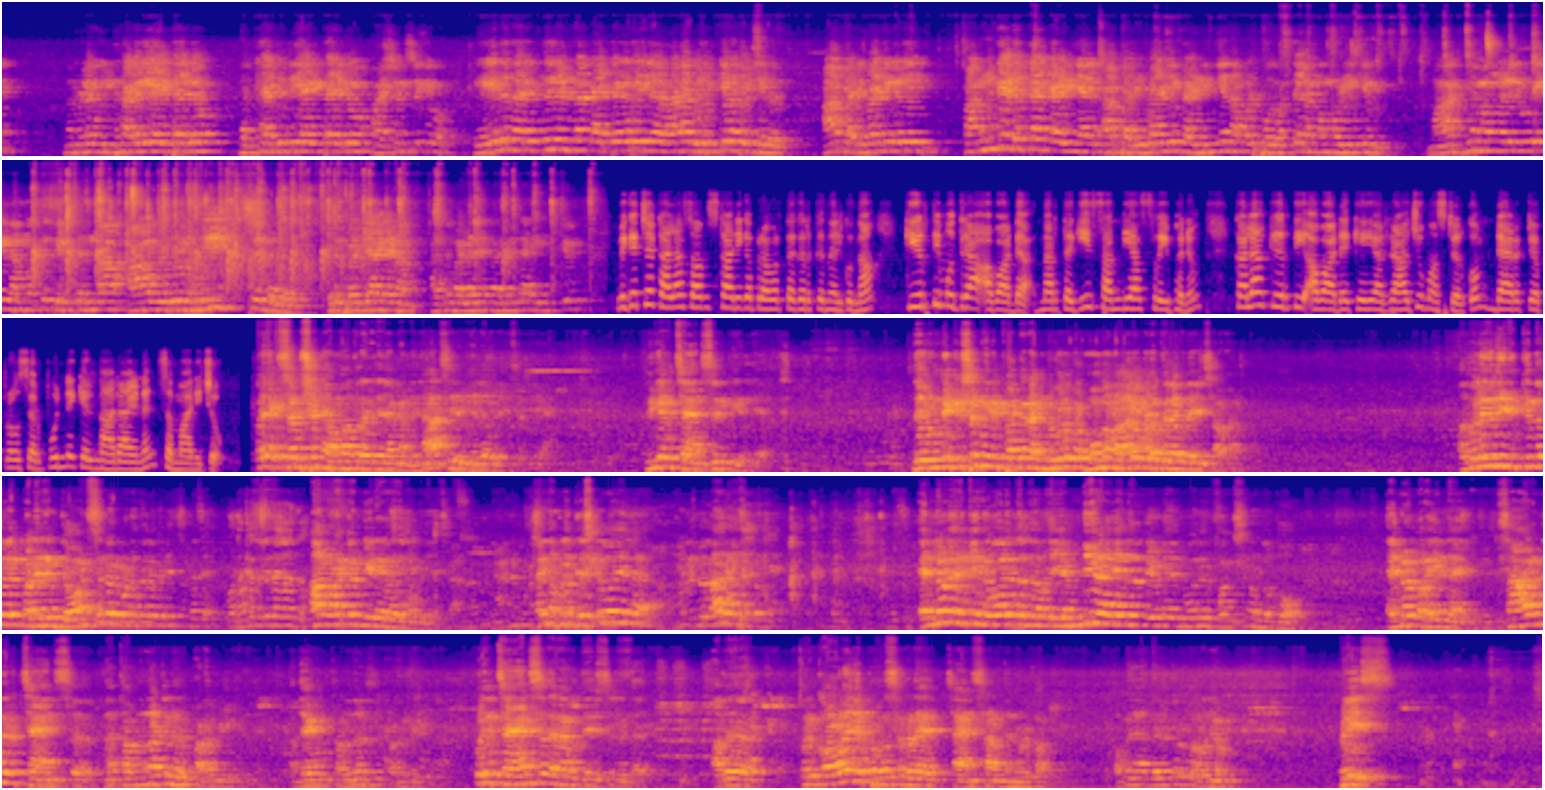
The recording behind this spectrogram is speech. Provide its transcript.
നമ്മളെ ഉദ്ഘാടകയായിട്ടാലോ മുഖ്യാതിഥിയായിട്ടാലോ ആശംസിക്കോ ഏത് തരത്തിലുള്ള കാറ്റഗറിയിലാണ് വിളിക്കുന്നതെങ്കിലും ആ പരിപാടികളിൽ പങ്കെടുക്കാൻ കഴിഞ്ഞാൽ ആ പരിപാടി കഴിഞ്ഞ് നമ്മൾ പുറത്തിറങ്ങുമ്പോഴേക്കും മാധ്യമങ്ങളിലൂടെ നമുക്ക് കിട്ടുന്ന ആ ഒരു റീച്ച് ഒരു പ്രചാരണം അത് വളരെ വലുതായിരിക്കും. മികച്ച കലാ സാംസ്കാരിക പ്രവർത്തകർക്ക് നൽകുന്ന കീർത്തിമുദ്ര അവാർഡ് നർത്തകി Sandhya ശ്രീഭനും Kalakeerthi award K R Raju മാസ്റ്റർക്കും director professor Punnakkal Narayanan സമ്മാനിച്ചു. ഒരു എക്സെപ്ഷൻ ഞാൻ മാത്രമായിട്ട് ഞാൻ എനിക്കൊരു ചാൻസ് കിട്ടിയില്ല ഇത് ഉണ്ണികൃഷ്ണൻ ഇരിപ്പൊക്കെ രണ്ടുപേരും മൂന്ന് നാലോ പടത്തിൽ അഭിനയിച്ചാണ് അതുപോലെ ഇതിൽ ഇരിക്കുന്നവർ പലരും ജോൺസൺ ഒരു പടത്തിൽ അഭിനയിച്ചിട്ടുണ്ട്. ആ വടക്കം അഭിനയിച്ചാണ് നമ്മൾ ഉദ്ദേശിക്കുന്ന പോലെയല്ല. എന്നോട് എനിക്ക് ഇതുപോലെ തന്നെ നമ്മുടെ എം ഡി രാജേന്ദ്രൻ ഇവിടെ ഇതുപോലെ ഒരു ഫംഗ്ഷൻ വന്നപ്പോ എന്നോട് പറയുണ്ടായി സാറിന്റെ ഒരു ചാൻസ് ഞാൻ തമിഴ്നാട്ടിൽ ഒരു പടം പിടിക്കുന്നത് അദ്ദേഹം തമിഴ്നാട്ടിൽ പടം പിടിക്കുന്നത് ഒരു ചാൻസ് തരാൻ ഉദ്ദേശിച്ചിട്ടുണ്ട്. അത് ഒരു കോളേജ് പ്രൊഫസറുടെ ചാൻസ് ആണെന്ന് എന്നോട് പറഞ്ഞു. അപ്പൊ ഞാൻ അദ്ദേഹത്തോട് പറഞ്ഞു പ്ലീസ്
